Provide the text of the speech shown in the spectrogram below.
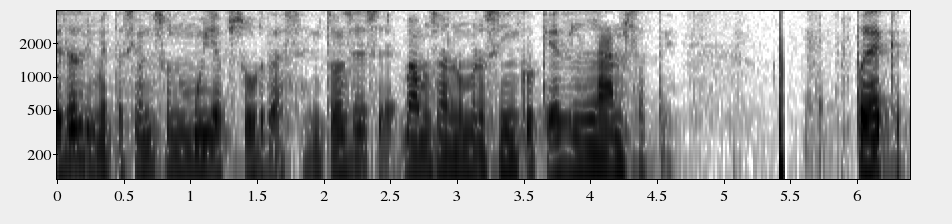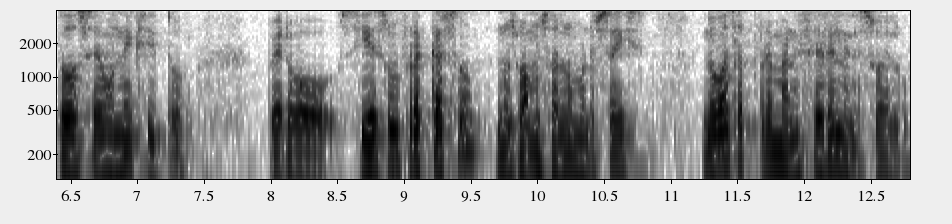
esas limitaciones son muy absurdas. Entonces vamos al número cinco que es lánzate. Puede que todo sea un éxito, pero si es un fracaso, nos vamos al número 6. No vas a permanecer en el suelo.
